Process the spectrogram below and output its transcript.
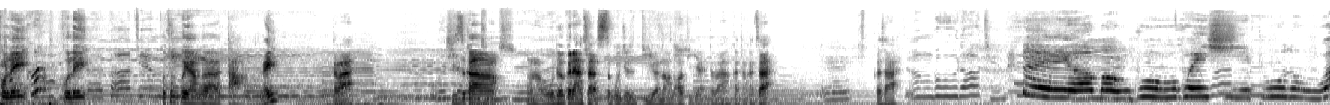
各类各类各种各样的糖类，对伐？譬如讲，嗯，下头搿两只水果就是甜个喏，老甜个，对伐？搿搭搿只嗯，搿啥？哎呀，芒果我欢喜，菠萝我也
